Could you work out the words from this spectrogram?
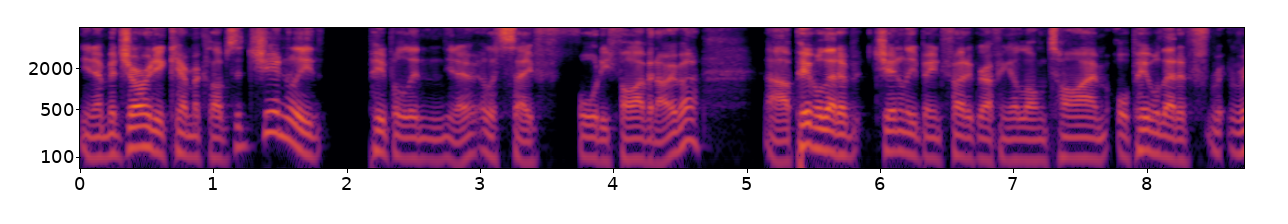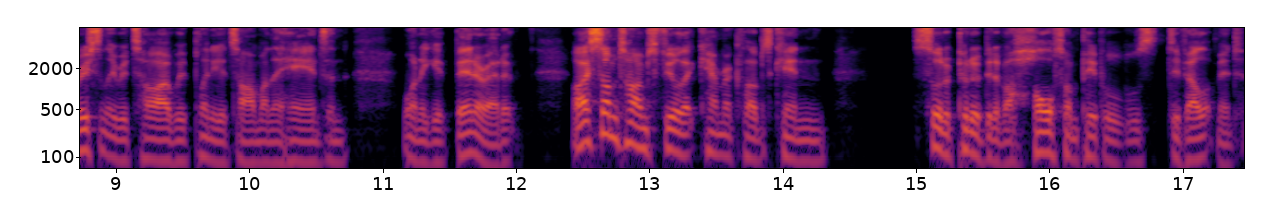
you know, majority of camera clubs are generally people in, you know, let's say 45 and over, uh, people that have generally been photographing a long time, or people that have re- recently retired with plenty of time on their hands and want to get better at it. I sometimes feel that camera clubs can sort of put a bit of a halt on people's development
